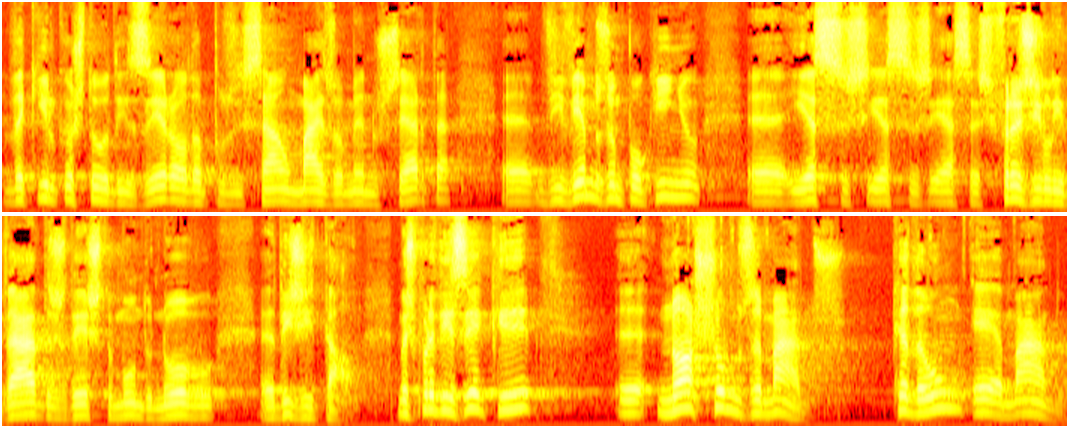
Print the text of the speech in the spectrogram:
daquilo que eu estou a dizer ou da posição mais ou menos certa, eh, vivemos um pouquinho esses, esses, essas fragilidades deste mundo novo digital. Mas para dizer que nós somos amados Cada um é amado.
